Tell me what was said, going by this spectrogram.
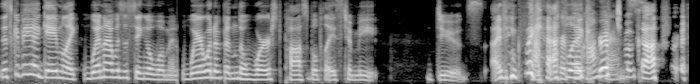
This could be a game like when I was a single woman. Where would have been the worst possible place to meet dudes. I think the Catholic, Catholic crypto, conference. crypto, conference.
